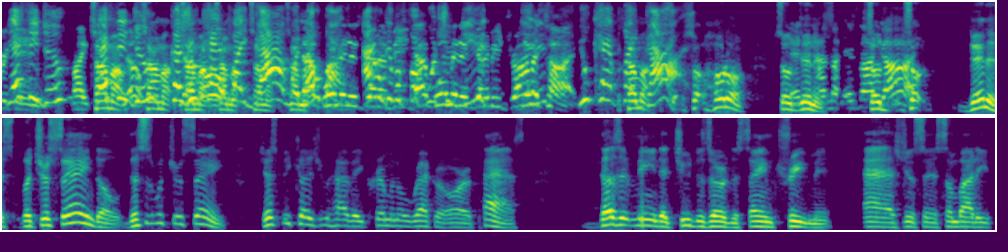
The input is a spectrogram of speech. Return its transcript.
freaking. Yes, he do. Like Time yes, he out, do. Because you out, can't time play time God out, with time out. woman nobody. is I gonna don't give be. a fuck That what woman you is did. gonna be Dennis. dramatized. You can't play Time out. God. So, so hold on. So And Dennis, not- not so God. so Dennis, but you're saying though, this is what you're saying. Just because you have a criminal record or a past doesn't mean that you deserve the same treatment as just saying somebody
